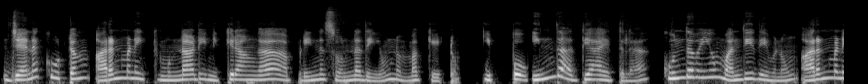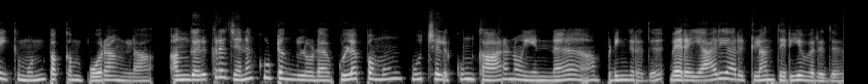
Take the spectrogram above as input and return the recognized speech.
ஜனக்கூட்டம் அரண்மனைக்கு முன்னாடி நிக்கிறாங்க அப்படின்னு சொன்னதையும் நம்ம கேட்டோம். இப்போ இந்த அத்தியாயத்துல குந்தவையும் வந்திதேவனும் அரண்மனைக்கு முன்பக்கம் போறாங்களா? அங்க இருக்கிற ஜனக்கூட்டங்களோட குழப்பமும் கூச்சலுக்கும் காரணம் என்ன அப்படிங்கறது வேற யார் யாருக்கெல்லாம் தெரிய வருது?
